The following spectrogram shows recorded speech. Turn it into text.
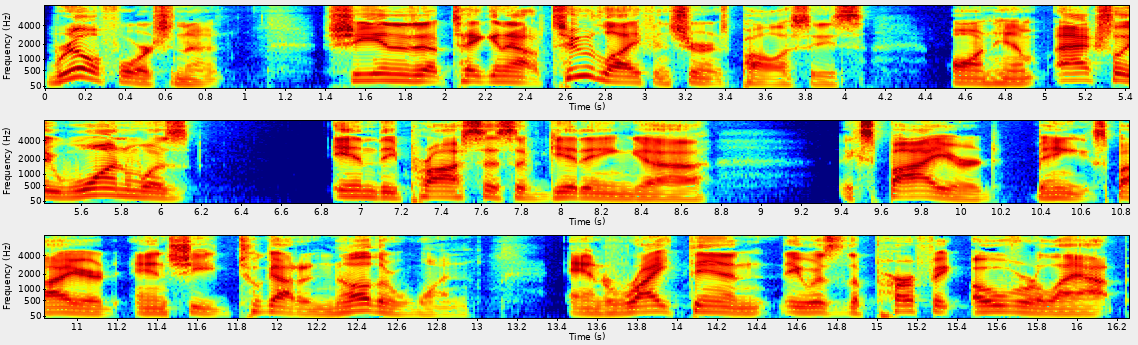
real fortunate, she ended up taking out two life insurance policies on him. Actually, one was in the process of getting uh, expired, being expired, and she took out another one. And right then, it was the perfect overlap.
